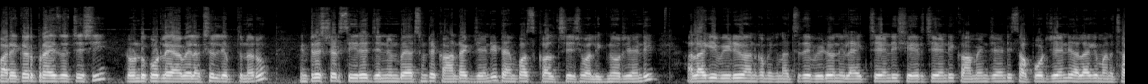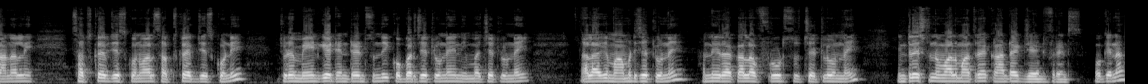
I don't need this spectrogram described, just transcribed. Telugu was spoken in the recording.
పర్ ఎకర్ ప్రైస్ వచ్చేసి రెండు కోట్ల యాభై లక్షలు చెప్తున్నారు. ఇంట్రెస్టెడ్ సీరియస్ జెన్యున్ బయర్స్ ఉంటే కాంటాక్ట్ చేయండి. టైంపాస్ కాల్స్ చేసి వాళ్ళు ఇగ్నోర్ చేయండి. అలాగే వీడియో కనుక మీకు నచ్చితే వీడియోని లైక్ చేయండి షేర్ చేయండి కామెంట్ చేయండి సపోర్ట్ చేయండి. అలాగే మన ఛానల్ని సబ్స్క్రైబ్ చేసుకున్న వాళ్ళు సబ్స్క్రైబ్ చేసుకోండి. చూడండి మెయిన్ గేట్ ఎంట్రెన్స్ ఉంది. కొబ్బరి చెట్లు ఉన్నాయి నిమ్మ చెట్లు ఉన్నాయి. అలాగే మామిడి చెట్లు ఉన్నాయి. అన్ని రకాల ఫ్రూట్స్ చెట్లు ఉన్నాయి. ఇంట్రెస్ట్ ఉన్న వాళ్ళు మాత్రమే కాంటాక్ట్ చేయండి ఫ్రెండ్స్ ఓకేనా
